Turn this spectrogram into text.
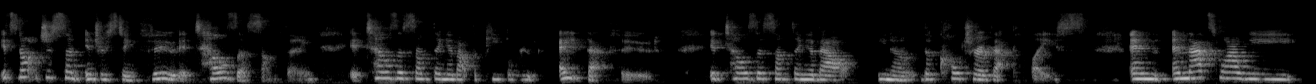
it's not just some interesting food, it tells us something. It tells us something about the people who ate that food. It tells us something about, you know, the culture of that place. And and that's why we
